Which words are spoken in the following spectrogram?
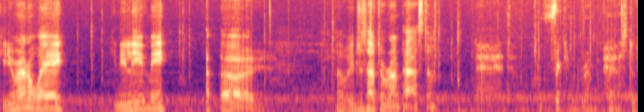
Can you run away? Can you leave me? Uh, Oh, we just have to run past him. freaking run past him.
